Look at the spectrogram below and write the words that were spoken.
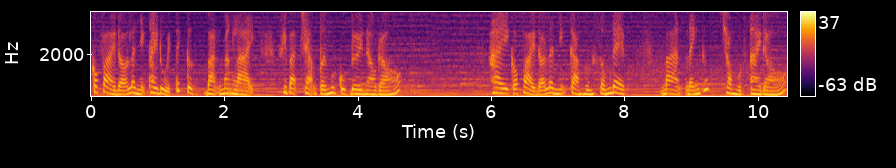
Có phải đó là những thay đổi tích cực bạn mang lại khi bạn chạm tới một cuộc đời nào đó? Hay có phải đó là những cảm hứng sống đẹp bạn đánh thức cho một ai đó?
